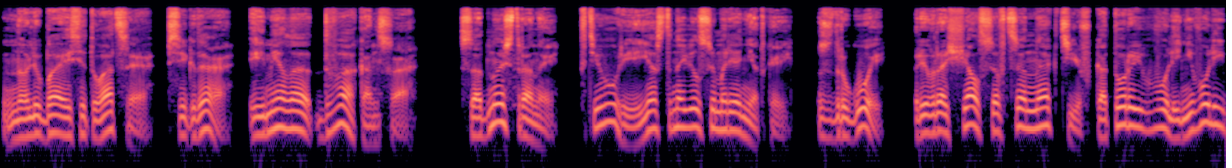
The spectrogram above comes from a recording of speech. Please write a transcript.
Но любая ситуация всегда имела два конца. С одной стороны, в теории я становился марионеткой, с другой — превращался в ценный актив, который волей-неволей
